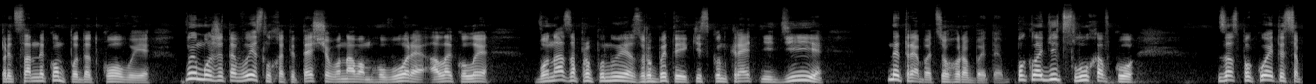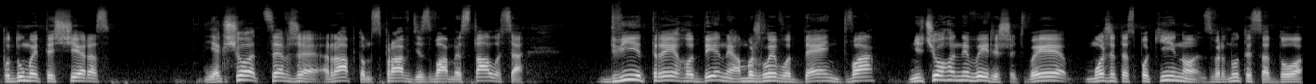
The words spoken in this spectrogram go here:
представником податкової, ви можете вислухати те, що вона вам говорить, але коли вона запропонує зробити якісь конкретні дії, не треба цього робити. Покладіть слухавку, заспокойтеся, подумайте ще раз. Якщо це вже раптом справді з вами сталося, 2-3 години, а можливо день-два, нічого не вирішить. Ви можете спокійно звернутися до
